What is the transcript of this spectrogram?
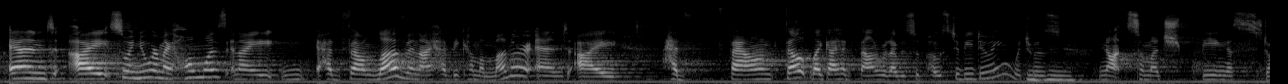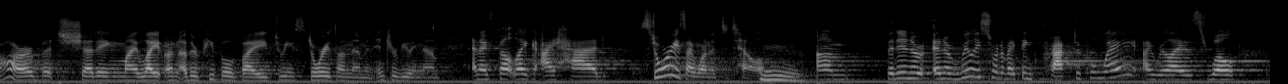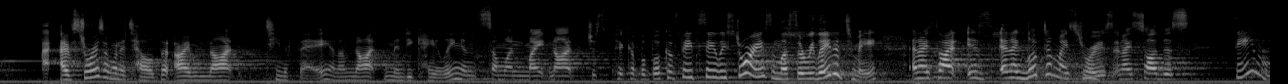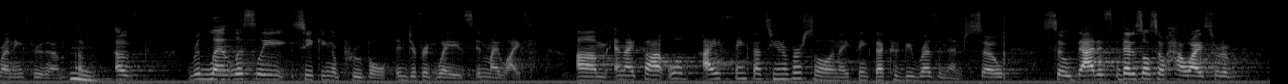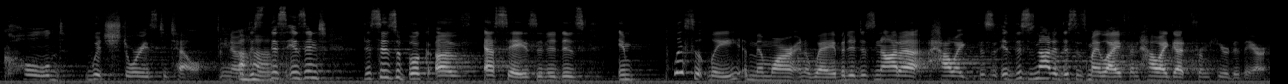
and I, so I knew where my home was and I had found love and I had become a mother and I had found, felt like I had found what I was supposed to be doing, which was not so much being a star, but shedding my light on other people by doing stories on them and interviewing them. And I felt like I had stories I wanted to tell. Um, but in a, in a really sort of, I think, practical way, I realized, well, I I have stories I want to tell, but I'm not Tina Fey and I'm not Mindy Kaling, and someone might not just pick up a book of Faith Salie stories unless they're related to me. And I thought, is, and I looked at my stories and I saw this theme running through them of, of relentlessly seeking approval in different ways in my life. Um, and I thought, well, I think that's universal, and I think that could be resonant. So, so that is that is also how I sort of culled which stories to tell. You know, this, this isn't this is a book of essays, and it is implicitly a memoir in a way, but it is not a how I this it, this is not a this is my life and how I got from here to there.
